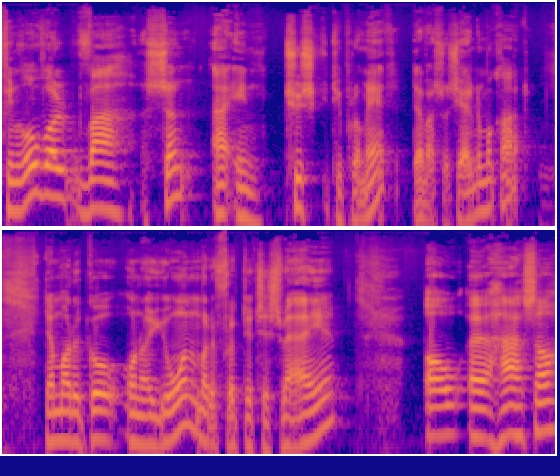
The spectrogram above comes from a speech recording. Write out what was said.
Finn Rovold var søn af en tysk diplomat, der var socialdemokrat, der måtte gå under jorden, måtte flygte til Sverige, og øh, har så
